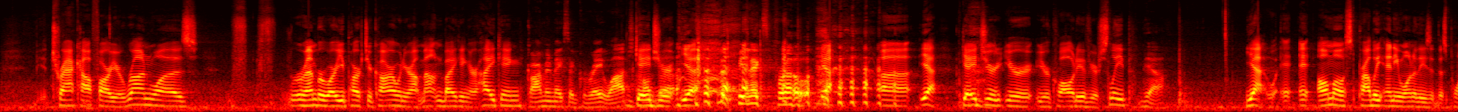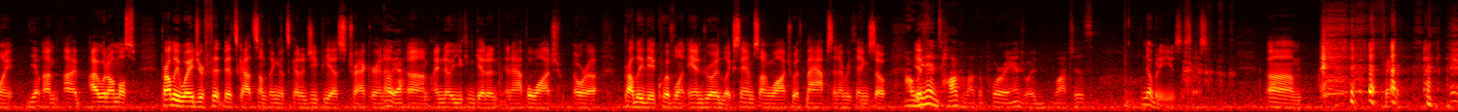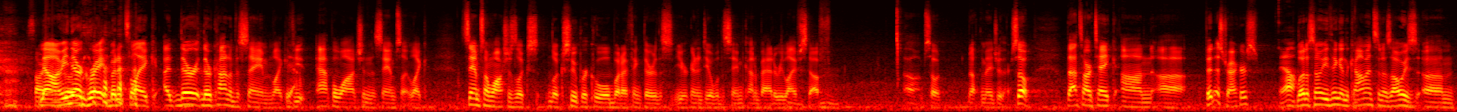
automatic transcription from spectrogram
track how far your run was, f- f- remember where you parked your car when you're out mountain biking or hiking, Garmin makes a great watch. gauge your the yeah. Fenix Pro. yeah, uh, yeah. Gauge your, your your quality of your sleep. yeah. Yeah, a- a- almost probably any one of these at this point. Yep. Um, I, I would almost probably wager Fitbit's got something that's got a GPS tracker in it. Oh, yeah. Um, I know you can get an, an Apple Watch or a, probably the equivalent Android like Samsung Watch with maps and everything. So Oh, we if- didn't talk about the poor Android watches. nobody uses those. Um, Fair. Sorry, no, I mean they're great, but it's like uh, they're they're kind of the same. Like if Yeah. you Apple Watch and the Samsung like Samsung watches looks look super cool, but I think they're this, you're going to deal with the same kind of battery life stuff. Um, so nothing major there. So that's our take on uh, fitness trackers. Yeah. Let us know what you think in the comments, and as always, um,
